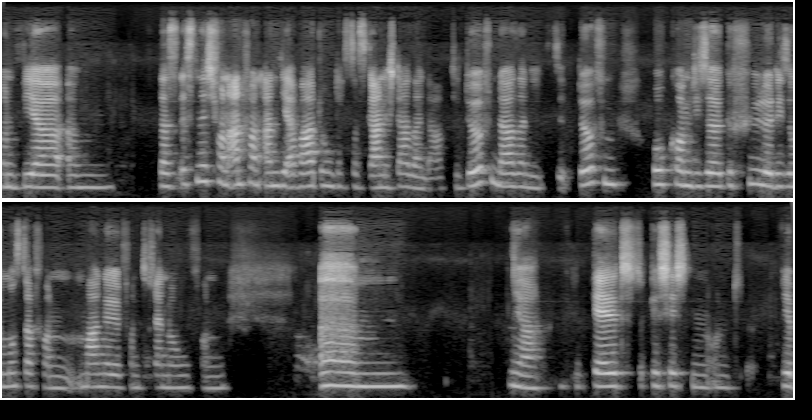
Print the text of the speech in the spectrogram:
Und wir, ähm, das ist nicht von Anfang an die Erwartung, dass das gar nicht da sein darf. Die dürfen da sein, die dürfen hochkommen, diese Gefühle, diese Muster von Mangel, von Trennung, von ähm, ja, Geldgeschichten und wir,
